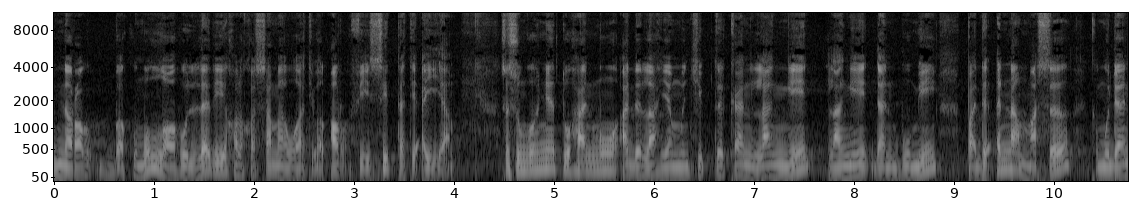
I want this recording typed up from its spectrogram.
inna rabbakumullahu alladhi khalaqas samawati wal ardh fi sittati ayyam Sesungguhnya Tuhanmu adalah yang menciptakan langit, langit dan bumi pada enam masa, kemudian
